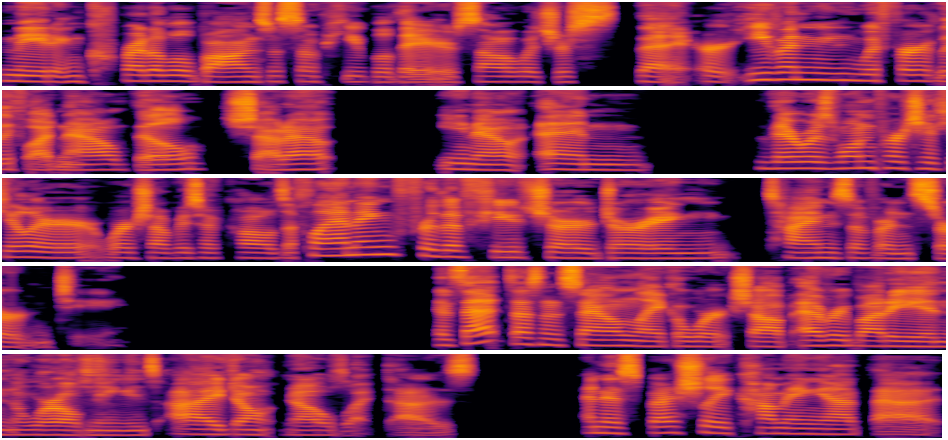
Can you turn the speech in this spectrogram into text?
made incredible bonds with some people there, some of which are that, or even with Perfectly Flawed now, Bill, shout out, you know, and there was one particular workshop we took called Planning for the Future During Times of Uncertainty. If that doesn't sound like a workshop everybody in the world needs, I don't know what does. And especially coming at that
